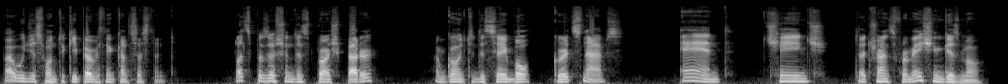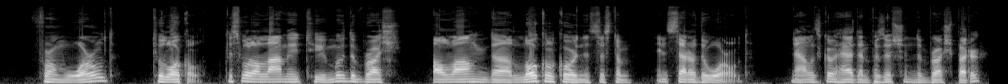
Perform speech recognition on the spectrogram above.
but we just want to keep everything consistent. Let's position this brush better. I'm going to disable grid snaps, and change the transformation gizmo from world to local. This will allow me to move the brush along the local coordinate system instead of the world. Now let's go ahead and position the brush better.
